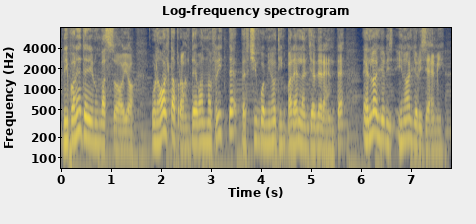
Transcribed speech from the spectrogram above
Riponetele in un vassoio. Una volta pronte vanno fritte per 5 minuti in padella antiaderente e in olio di semi.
